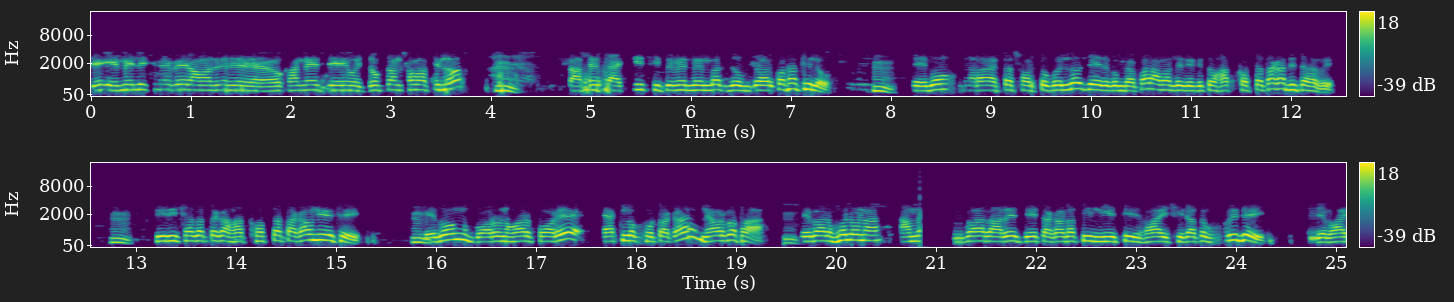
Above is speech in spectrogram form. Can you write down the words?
যে এমএলএ সাহেবের আমাদের ওখানে যে ওই যোগদান সভা ছিল তাতে চারটি সিপিএম এর মেম্বার যোগ দেওয়ার কথা ছিল। এবং তারা একটা শর্ত করল যে এরকম ব্যাপার আমাদেরকে কিছু হাত খরচা টাকা দিতে হবে। তিরিশ হাজার টাকা হাত খরচা টাকাও নিয়েছে। এবং বরণ হওয়ার পরে এক লক্ষ টাকা নেওয়ার কথা। এবার হলো না আমরা এবার আরে যে টাকাটা তুই নিয়েছিস ভাই সেটা তো ঘুরে দে। যে ভাই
